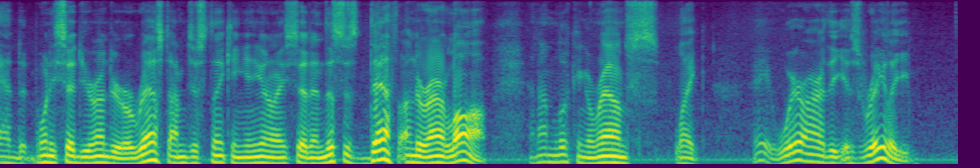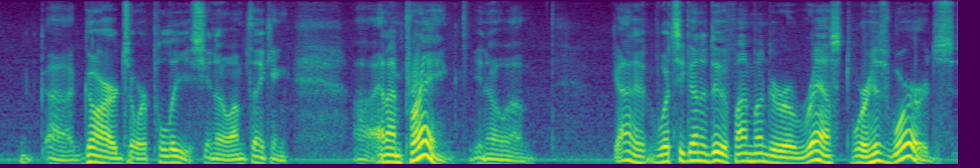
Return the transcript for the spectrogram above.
and when he said you're under arrest, I'm just thinking, you know, he said, and this is death under our law. And I'm looking around like, hey, where are the Israeli uh, guards or police? You know, I'm thinking, uh, and I'm praying, you know, um, God, what's he going to do if I'm under arrest? Were his words.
